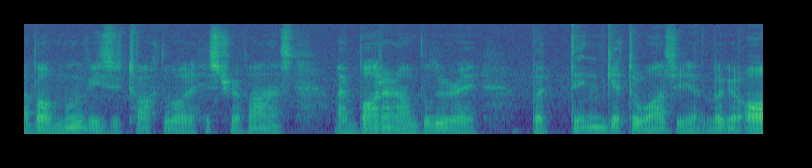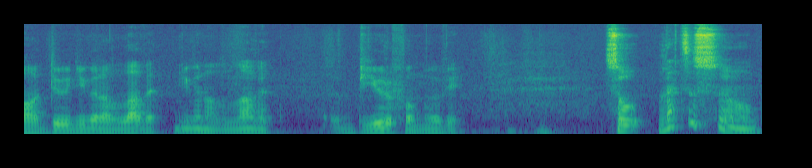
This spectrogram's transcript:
about movies you talked about a history of violence. I bought it on Blu-ray but didn't get to watch it yet. Look at oh dude you're gonna love it. You're gonna love it. A beautiful movie so let's assume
